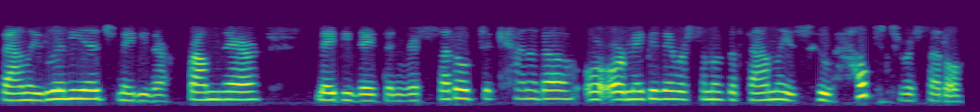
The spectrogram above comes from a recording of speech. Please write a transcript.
family lineage, maybe they're from there, maybe they've been resettled to Canada, or, or maybe they were some of the families who helped to resettle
